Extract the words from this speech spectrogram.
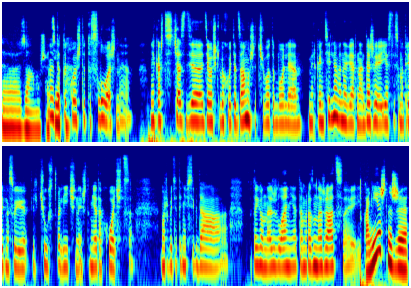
э, замуж. А это такое что-то сложное. Мне кажется, сейчас девушки выходят замуж от чего-то более меркантильного, наверное, даже если смотреть на свои чувства личные, что мне так хочется. Может быть, это не всегда потаенное желание там размножаться. Конечно же,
